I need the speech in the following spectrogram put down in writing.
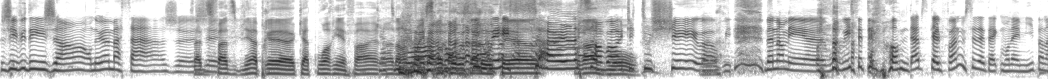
J'ai vu des gens. On a eu un massage. Ça a dû Je- faire du bien après euh, quatre mois rien faire. Hein, Quatre dans le mois coin, se reposer à l'hôtel. sans avoir été touchée. Ah, oui. Non, non, mais euh, oui, oui, c'était formidable. C'était le fun aussi d'être avec mon ami pendant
